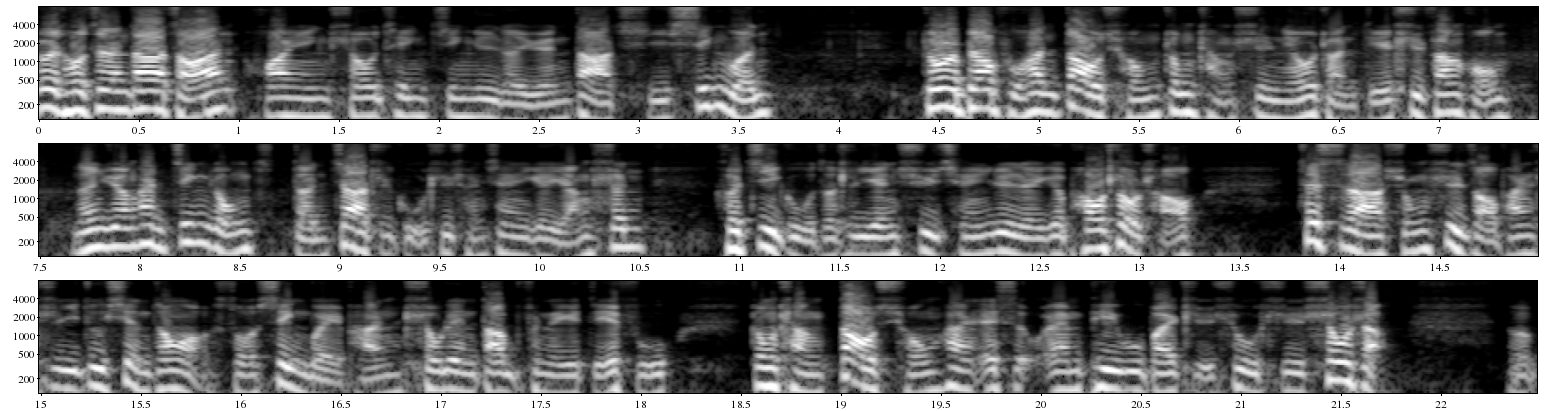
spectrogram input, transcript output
各位投资人，大家早安，欢迎收听今日的元大旗新闻。周二标普和道琼中场是扭转跌势翻红，能源和金融等价值股是呈现一个扬升，科技股则是延续前一日的一个抛售潮。特斯拉熊市早盘是一度现中哦，所幸尾盘收敛大部分的一个跌幅，中场道琼和 S M P 五百指数是收涨。呃，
